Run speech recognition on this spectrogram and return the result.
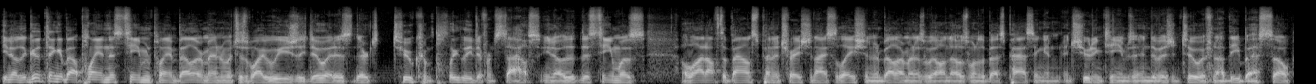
you know, the good thing about playing this team and playing Bellarmine, which is why we usually do it, is they're two completely different styles. You know, this team was a lot off the bounce, penetration, isolation, and Bellarmine, as we all know, is one of the best passing and, and shooting teams in Division Two, if not the best. So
